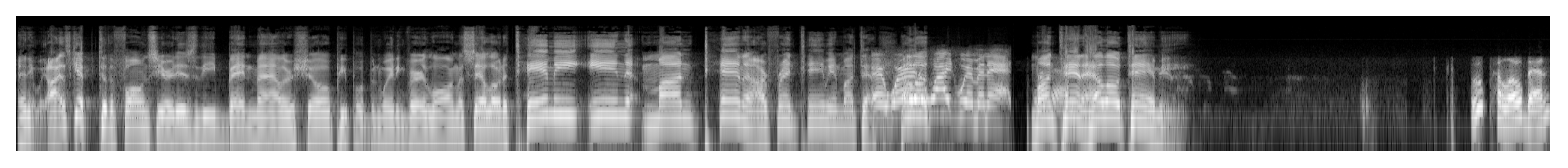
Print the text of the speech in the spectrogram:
anyway, all right, let's get to the phones here. It is the Ben Maller show. People have been waiting very long. Let's say hello to Tammy in Montana. Our friend Tammy in Montana. Hey, where hello, are the white women at? Montana. Hello, Tammy. Oop, hello, Ben.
